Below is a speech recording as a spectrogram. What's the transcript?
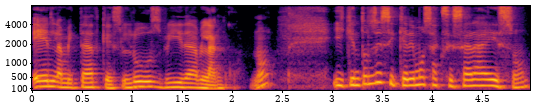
en la mitad que es luz, vida, blanco, ¿no? Y que entonces si queremos accesar a eso,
